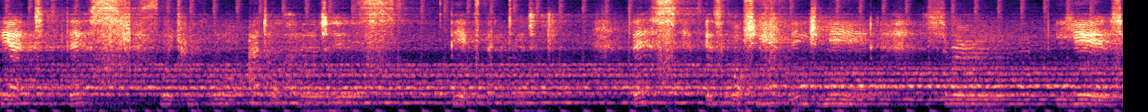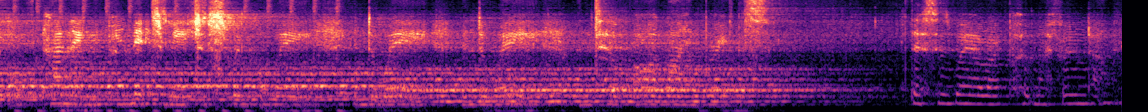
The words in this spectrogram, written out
Yet this, which we call adulthood, is the expected. This is what you've engineered through years of planning. Permit me to swim away and away and away until our line breaks. This is where I put my phone down.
